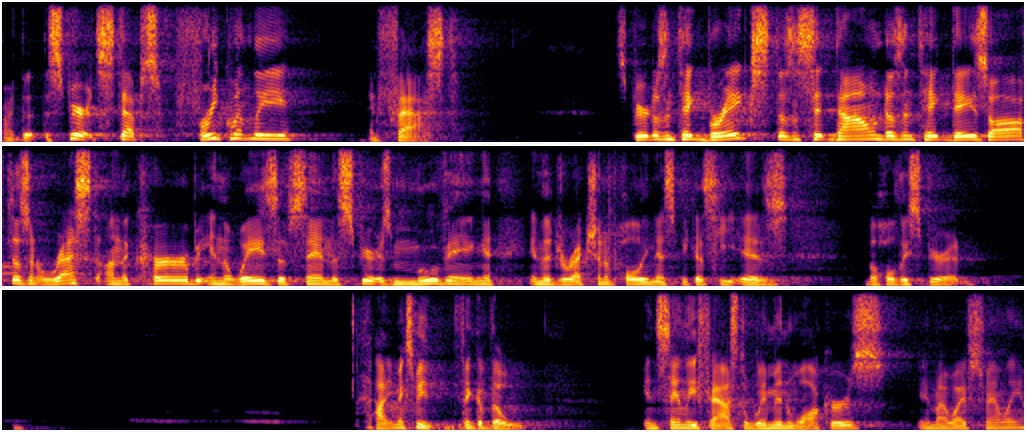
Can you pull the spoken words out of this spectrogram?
Right? The, the Spirit steps frequently and fast. Spirit doesn't take breaks, doesn't sit down, doesn't take days off, doesn't rest on the curb in the ways of sin. The Spirit is moving in the direction of holiness because He is the Holy Spirit. Uh, it makes me think of the insanely fast women walkers in my wife's family.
